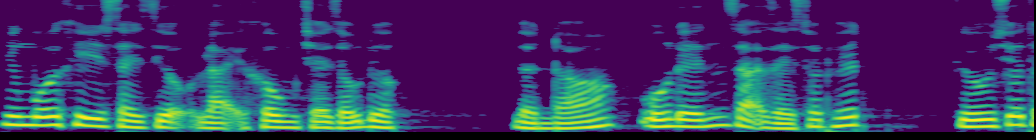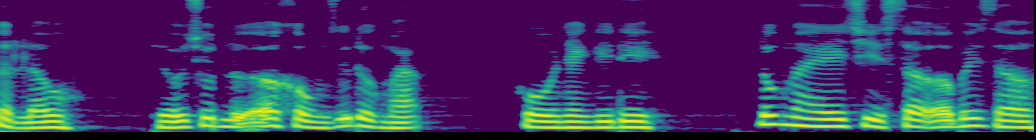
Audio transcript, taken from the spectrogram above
nhưng mỗi khi say rượu lại không che giấu được. Lần đó uống đến dạ dày xuất huyết, cứu chữa thật lâu, thiếu chút nữa không giữ được mạng. Cô nhanh đi đi, lúc này chỉ sợ bây giờ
